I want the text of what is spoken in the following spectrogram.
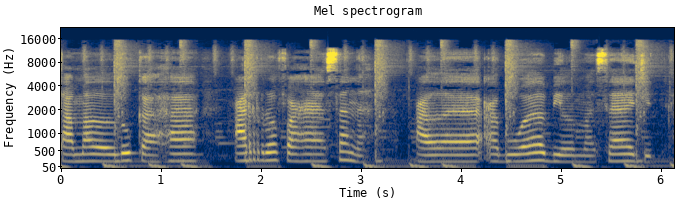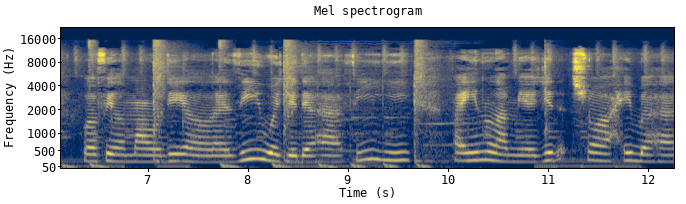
تملكها عرفها سنة على أبواب المساجد وفي الموضع الذي وجدها فيه فإن لم يجد صاحبها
